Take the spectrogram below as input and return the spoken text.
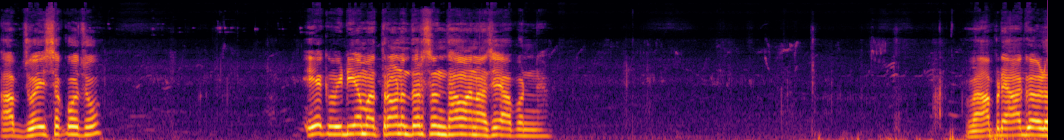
આપ જોઈ શકો છો. એક વિડીયોમાં ત્રણ દર્શન થવાના છે આપણને. હવે આપણે આગળ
